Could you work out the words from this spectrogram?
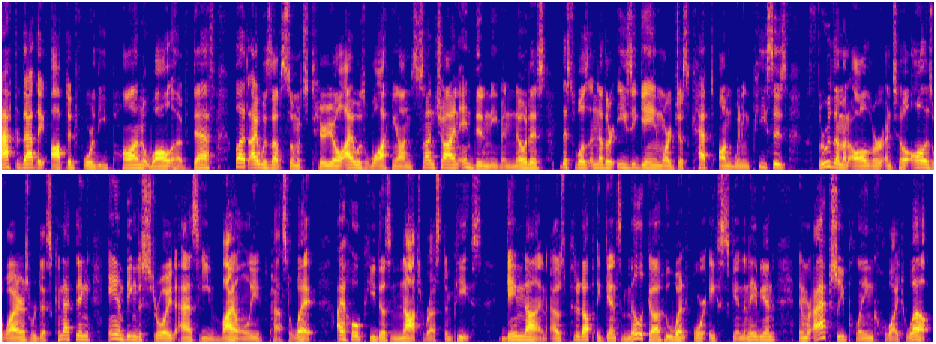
After that, they opted for the Pawn Wall of Death, but I was up so much material, I was walking on sunshine and didn't even notice. This was another easy game where I just kept on winning pieces, threw them at Oliver until all his wires were disconnecting and being destroyed as he violently passed away. I hope he does not rest in peace. Game 9, I was pitted up against Milica, who went for a Scandinavian, and were actually playing quite well.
